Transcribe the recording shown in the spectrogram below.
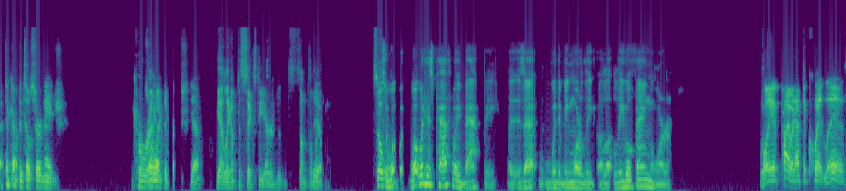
I think up until a certain age. Correct. Sort of like the British. Yeah. yeah, like up to sixty or something Yeah. like that. So, So what what would his pathway back be? Is that would it be more legal a legal thing or Well, you probably would have to quit Liv.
